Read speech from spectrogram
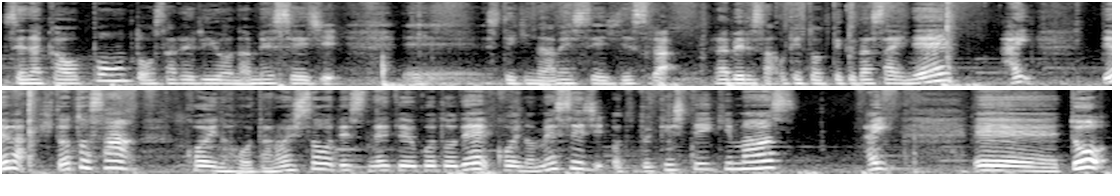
背中をポンと押されるようなメッセージ、えー、素敵なメッセージですがラベルさん受け取ってくださいね。はい。では人とさん恋の方楽しそうですね。ということで恋のメッセージお届けしていきます。はい。えーと、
